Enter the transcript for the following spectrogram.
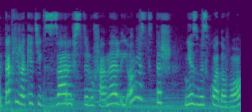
y, taki żakiecik z Zary w stylu Chanel i on jest też niezły składowo.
